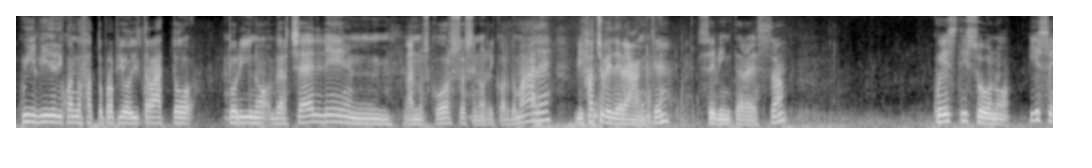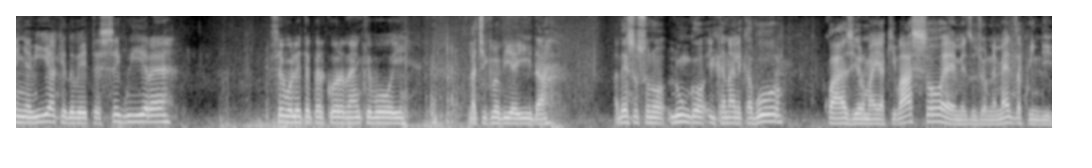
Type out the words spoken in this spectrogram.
qui il video di quando ho fatto proprio il tratto Torino-Vercelli mm, l'anno scorso se non ricordo male. Vi faccio vedere anche, se vi interessa, questi sono i segnavia che dovete seguire se volete percorrere anche voi la ciclovia Ida. Adesso sono lungo il canale Cavour quasi ormai a Chivasso è mezzogiorno e mezza quindi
